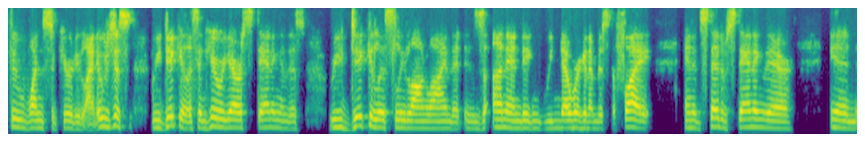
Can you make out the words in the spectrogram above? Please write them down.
through one security line. It was just ridiculous and here we are standing in this ridiculously long line that is unending. We know we're going to miss the flight and instead of standing there in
